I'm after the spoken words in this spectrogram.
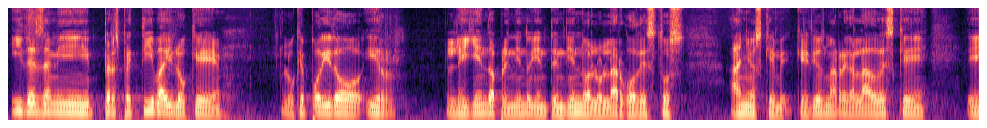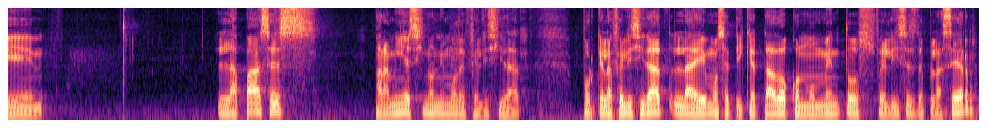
Y desde mi perspectiva y lo que, lo que he podido ir leyendo, aprendiendo y entendiendo a lo largo de estos años que, Dios me ha regalado, es que eh, la paz es, para mí, es sinónimo de felicidad. Porque la felicidad la hemos etiquetado con momentos felices de placer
